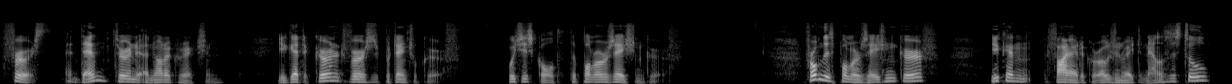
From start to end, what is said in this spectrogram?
first and then turn the anodic reaction. You get the current versus potential curve, which is called the polarization curve. From this polarization curve, you can, via the corrosion rate analysis tool,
